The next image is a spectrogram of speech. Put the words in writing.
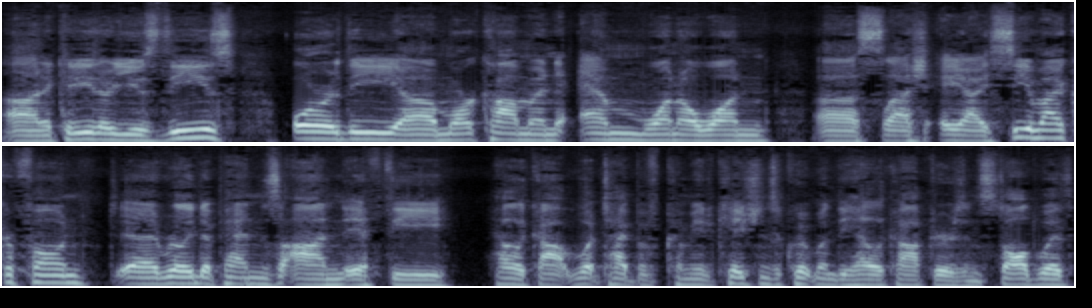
Uh, and it could either use these or the uh, more common M101 uh, slash AIC microphone. Uh, it really depends on if the helicopter, what type of communications equipment the helicopter is installed with.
